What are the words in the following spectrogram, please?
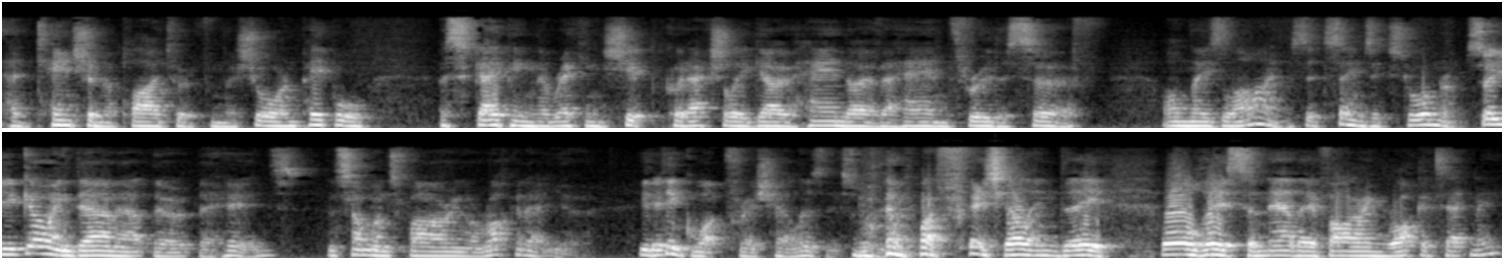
had tension applied to it from the shore, and people escaping the wrecking ship could actually go hand over hand through the surf on these lines. It seems extraordinary. so you're going down out there at the heads, and someone's firing a rocket at you. You'd It- think, what fresh hell is this? what fresh hell indeed! All this, and now they're firing rockets at me.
